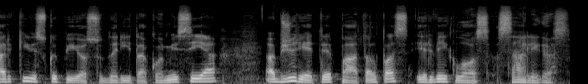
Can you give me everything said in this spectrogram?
arkiviskupijos sudarytą komisiją apžiūrėti patalpas ir veiklos sąlygas.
